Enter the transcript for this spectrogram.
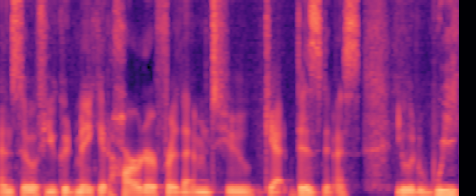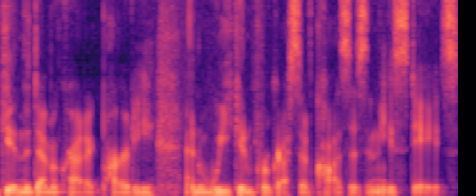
And so, if you could make it harder for them to get business, you would weaken the Democratic Party and weaken progressive causes in these states.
